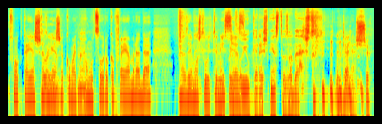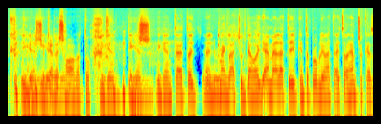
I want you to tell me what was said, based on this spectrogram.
fog teljesülni, hát és akkor majd amúgy szórok a fejemre, de de azért most úgy tűnik, Vissza hogy ez... fogjuk keresni ezt az adást. Keressük. Igen, Keressük, igen, kedves igen. hallgatók. Igen, igen, igen, tehát hogy, hogy meglátjuk, de hogy emellett egyébként a problémát általában nem csak ez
